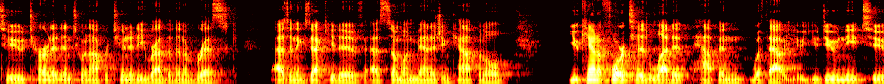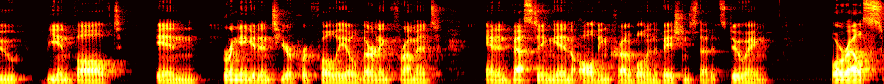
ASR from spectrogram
to turn it into an opportunity rather than a risk as an executive, as someone managing capital. You can't afford to let it happen without you. You do need to be involved in bringing it into your portfolio, learning from it, and investing in all the incredible innovations that it's doing, or else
